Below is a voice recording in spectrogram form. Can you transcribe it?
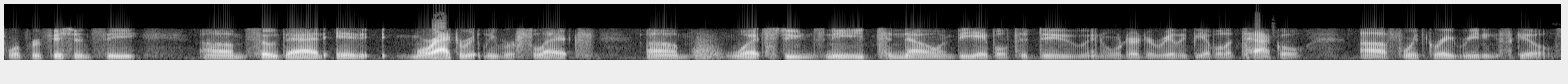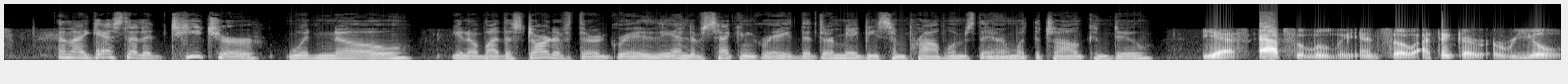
for proficiency um, so that it more accurately reflects um, what students need to know and be able to do in order to really be able to tackle uh, fourth grade reading skills. And I guess that a teacher would know, you know, by the start of third grade or the end of second grade, that there may be some problems there and what the child can do. Yes, absolutely. And so I think a, a real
